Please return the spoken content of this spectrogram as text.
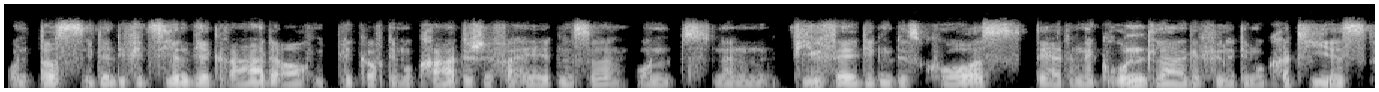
Und das identifizieren wir gerade auch mit Blick auf demokratische Verhältnisse und einen vielfältigen Diskurs, der eine Grundlage für eine Demokratie ist,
